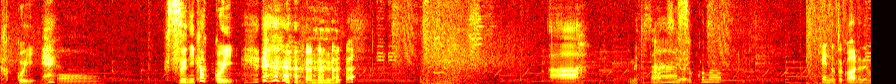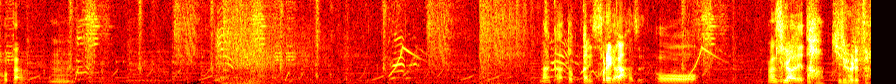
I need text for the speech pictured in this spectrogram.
かっこいい。普通にかっこいい。あー。メタさんは強い。そこの剣のとこあるねボタン。うん。なんかどっかに隙があるはず。おお切られた。切られた。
